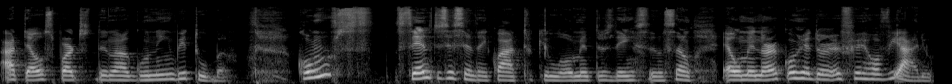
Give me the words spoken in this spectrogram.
até os portos de Laguna e Imbituba. Com 164 quilômetros de extensão, é o menor corredor ferroviário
